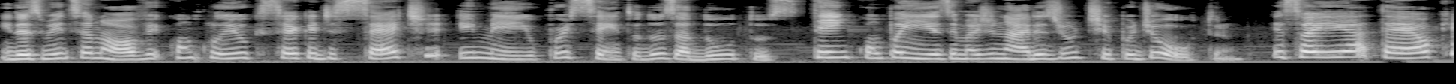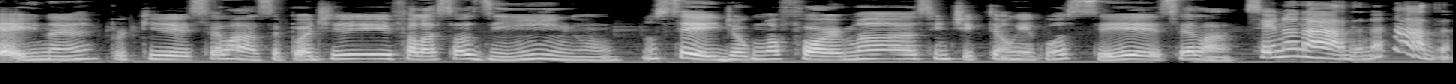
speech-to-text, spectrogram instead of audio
em 2019 concluiu que cerca de 7,5% dos adultos têm companhias imaginárias de um tipo ou de outro. Isso aí é até ok, né? Porque, sei lá, você pode falar sozinho, não sei, de alguma forma sentir que tem alguém com você, sei lá. Sei não é nada, não é nada.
